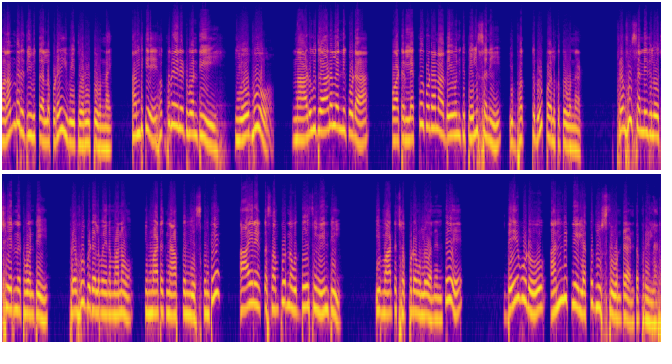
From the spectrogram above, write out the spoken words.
మనందరి జీవితాల్లో కూడా ఇవి జరుగుతూ ఉన్నాయి. అందుకే భక్తుడైనటువంటి యోబు నా అడుగు జాడలన్నీ కూడా వాటి లెక్క కూడా నా దేవునికి తెలుసని ఈ భక్తుడు పలుకుతూ ఉన్నాడు. ప్రభు సన్నిధిలో చేరినటువంటి ప్రభు బిడలమైన మనం ఈ మాట జ్ఞాపకం చేసుకుంటే ఆయన యొక్క సంపూర్ణ ఉద్దేశం ఏంటి? ఈ మాట చెప్పడంలో అని అంటే దేవుడు అన్నిటినీ లెక్క చూస్తూ ఉంటాడంట ప్రిల్లర్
